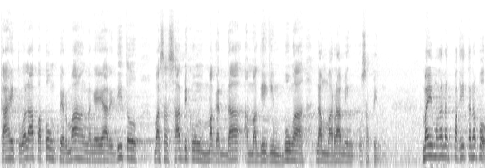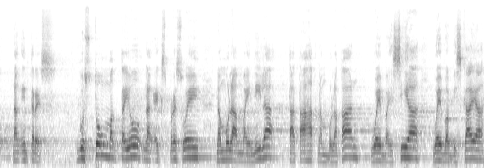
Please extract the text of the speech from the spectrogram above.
Kahit wala pa pong pirmahang nangyayari dito, masasabi kong maganda ang magiging bunga ng maraming usapin. May mga nagpakita na po ng interes. Gustong magtayo ng expressway na mula Maynila tatahak ng Bulacan, Nueva Ecija, Nueva Vizcaya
